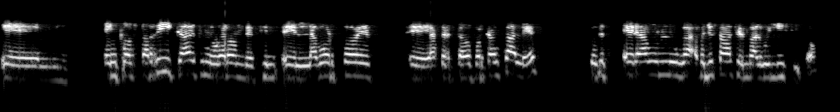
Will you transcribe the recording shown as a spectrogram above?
en Costa Rica es un lugar donde el aborto es eh, aceptado por causales, entonces era un lugar, yo estaba haciendo algo ilícito,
